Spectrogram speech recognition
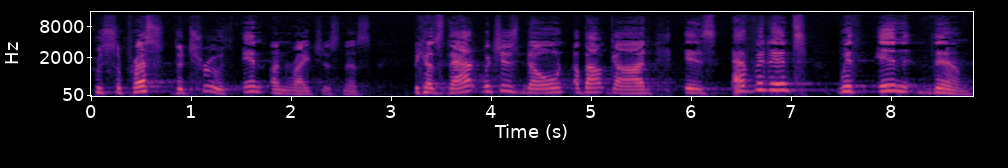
who suppress the truth in unrighteousness because that which is known about God is evident within them.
